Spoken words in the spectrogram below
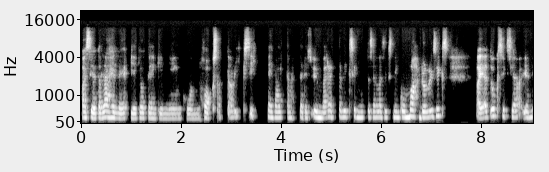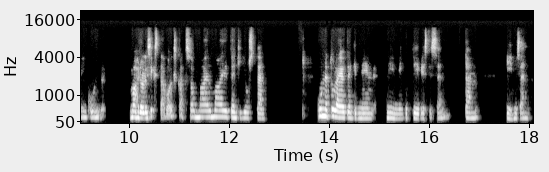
asioita lähelle ja jotenkin niin kuin hoksattaviksi, ei välttämättä edes ymmärrettäviksi, mutta sellaisiksi niin kuin mahdollisiksi ajatuksiksi ja, ja niin kuin mahdollisiksi tavoiksi katsoa maailmaa. Jotenkin just tämän, kun ne tulee jotenkin niin, niin, niin kuin tiiviisti sen, tämän ihmisen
